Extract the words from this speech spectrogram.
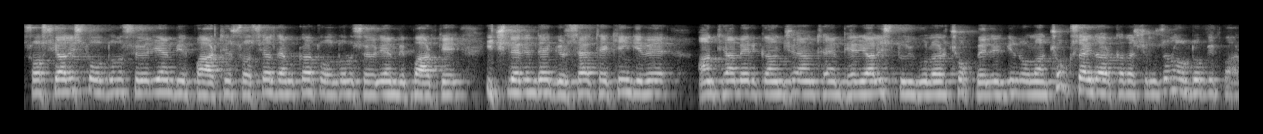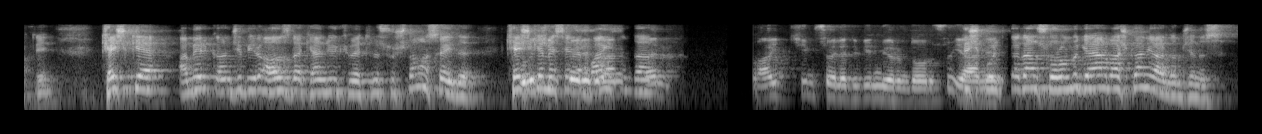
sosyalist olduğunu söyleyen bir parti, sosyal demokrat olduğunu söyleyen bir parti, içlerinde Gürsel Tekin gibi anti-Amerikancı, anti-emperyalist duyguları çok belirgin olan çok sayıda arkadaşımızın olduğu bir parti. Keşke Amerikancı bir ağızla kendi hükümetini suçlamasaydı. Keşke mesela ben- Biden'dan ben- Ay kim söyledi bilmiyorum doğrusu. dış Yani politikadan sorumlu genel başkan yardımcınız.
